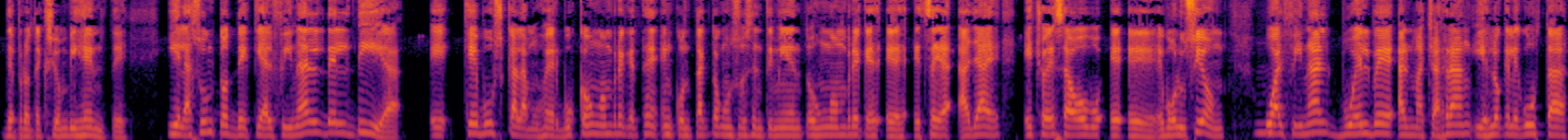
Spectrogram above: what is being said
de protección vigente, y el asunto de que al final del día, eh, ¿qué busca la mujer? Busca un hombre que esté en contacto con sus sentimientos, un hombre que eh, se haya hecho esa eh, eh, evolución, o al final vuelve al macharrán y es lo que le gusta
